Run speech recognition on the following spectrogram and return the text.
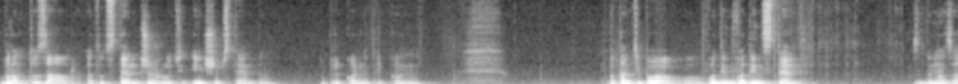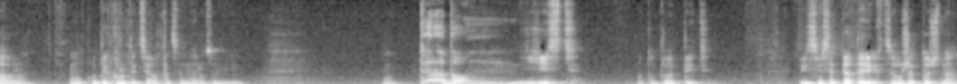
Бронтозавр, а тут стенд жруть іншим стендом. Ну, прикольно, прикольно. Бо там, типу, в один в один стенд з динозавром. Ну, куди крутиться, от я це не розумію. О, Тирадон їсть, а тут летить. 85 рік, це вже точно.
